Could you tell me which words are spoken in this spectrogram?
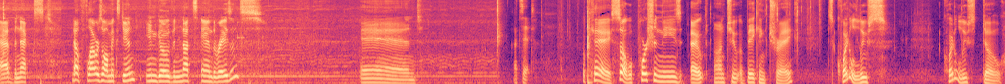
add the next. Now the flour's all mixed in, in go the nuts and the raisins. And that's it. Okay, so we'll portion these out onto a baking tray. It's quite a loose, quite a loose dough.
